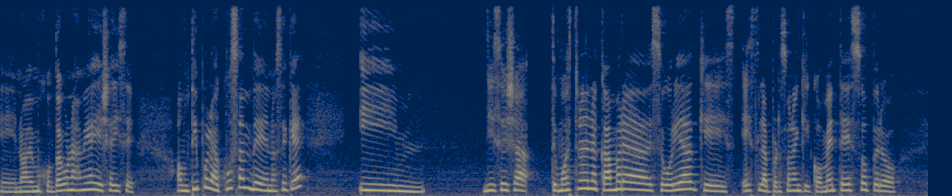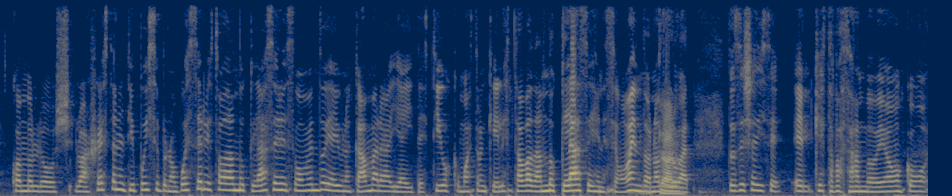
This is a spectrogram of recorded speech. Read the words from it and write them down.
eh, nos habíamos juntado con unas amigas y ella dice a un tipo le acusan de no sé qué y mm, dice ella te muestran en la cámara de seguridad que es, es la persona que comete eso, pero cuando lo, lo, arrestan el tipo dice, pero no puede ser, yo estaba dando clases en ese momento y hay una cámara y hay testigos que muestran que él estaba dando clases en ese momento, en otro lugar. Entonces ella dice, él, ¿qué está pasando? Digamos, como...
